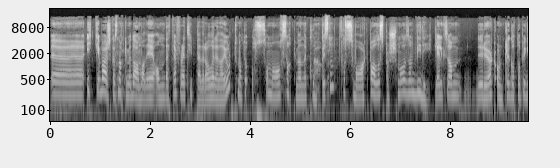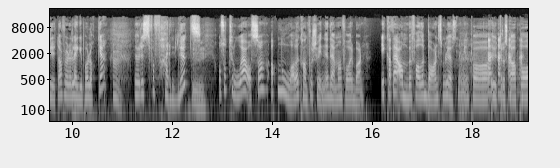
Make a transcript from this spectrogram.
eh, ikke bare skal snakke med dama di om dette, for det tipper jeg dere allerede har gjort, men at du også må snakke med denne kompisen. Få svart på alle spørsmål. Liksom, virkelig liksom, rørt ordentlig godt opp i gryta før du legger på lokket. Det høres forferdelig ut. Og så tror jeg også at noe av det kan forsvinne idet man får barn. Ikke at jeg anbefaler barn som løsningen på utroskap og,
